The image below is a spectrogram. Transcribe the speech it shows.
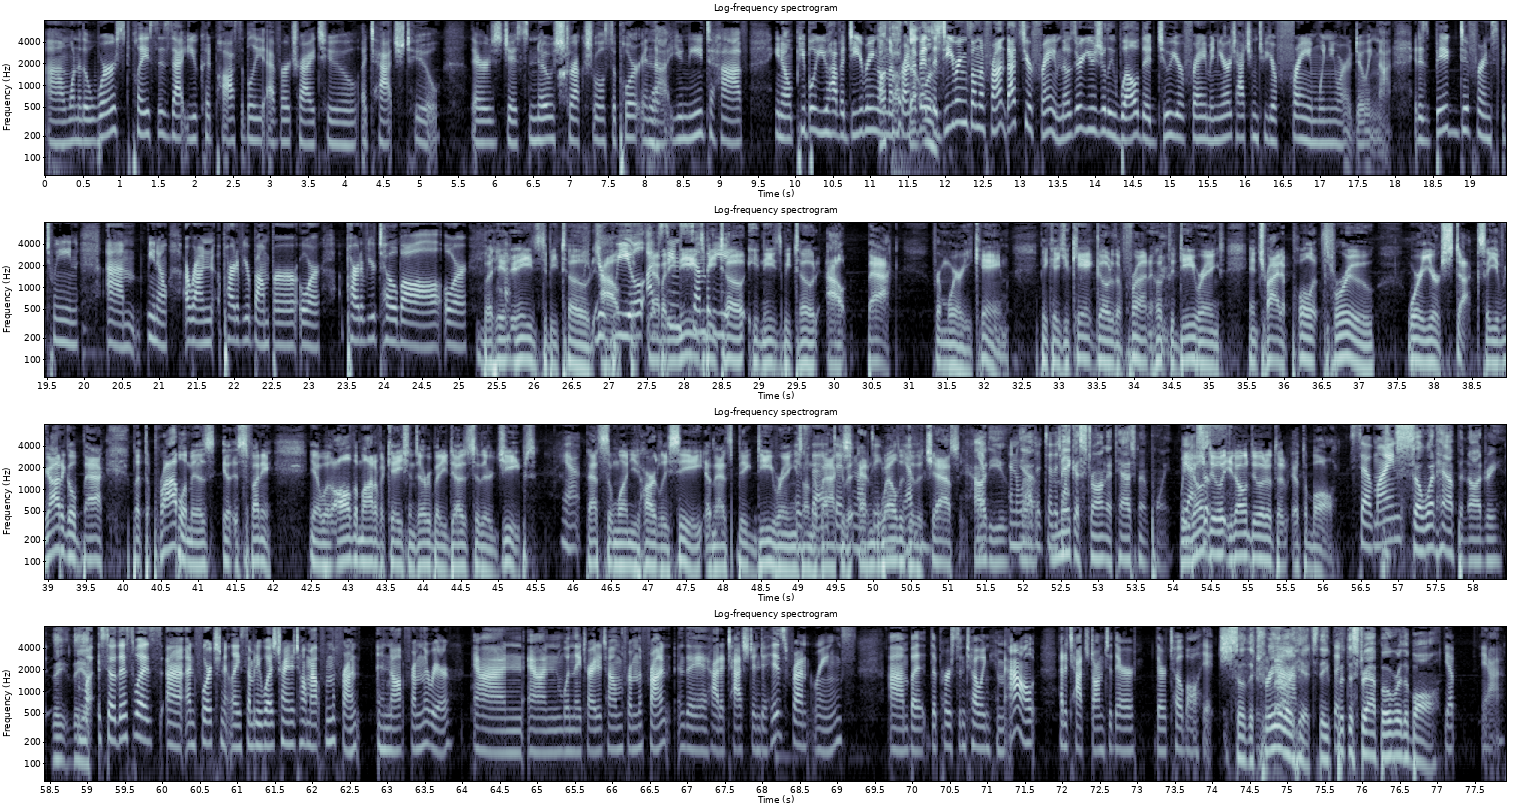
Um, one of the worst places that you could possibly ever try to attach to. There's just no structural support in that. You need to have, you know, people, you have a D ring I on the front of it. was- The D rings on the front, that's your frame. Those are usually welded to your frame and you're attaching to your frame when you are doing that. It is big difference between, um, you know, around a part of your bumper or part of your tow ball or But he, he needs to be towed Your out. wheel- Yeah, I've but seen he needs somebody- to be towed. He needs to be towed out back from where he came because you can't go to the front and hook the D rings and try to pull it through where you're stuck. So you've got to go back. But the problem is, it's funny, you know, with all the modifications everybody does to their Jeeps. yeah. That's the one you'd hardly see, and that's big D rings Is on the the back of it and D-ring, welded to the chassis. How Yep, do you and yeah, welded to the make top. a strong attachment point? Well, Yeah. you don't So- do it. You don't do it at the at the ball. So mine. So what happened, Audrey? They they My- so this was uh, unfortunately somebody was trying to tow him out from the front and not from the rear and and when they tried to tow him from the front they had attached into his front rings um, but the person towing him out had attached onto their their tow ball hitch so the trailer Um, hitch. They the- put the strap over the ball. Yep. Yeah.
